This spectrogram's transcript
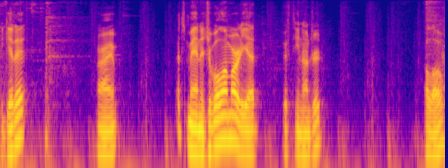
to get it. Alright. That's manageable. I'm already at 1,500. Hello.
